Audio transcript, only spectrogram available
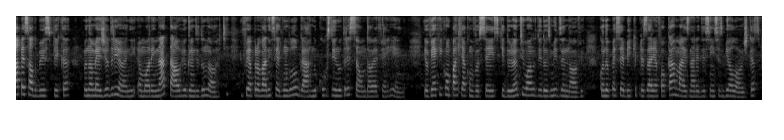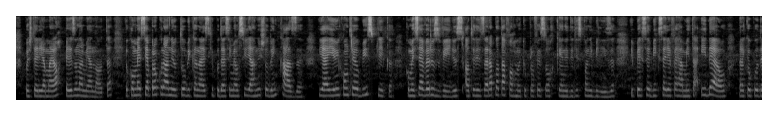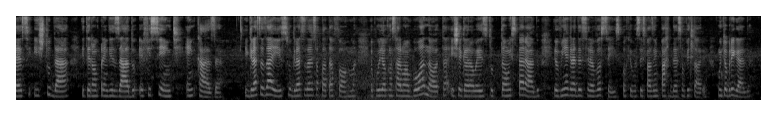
Olá, pessoal do Bioexplica. Meu nome é Gildriane, eu moro em Natal, Rio Grande do Norte, e fui aprovada em segundo lugar no curso de nutrição da UFRN. Eu vim aqui compartilhar com vocês que durante o ano de 2019, quando eu percebi que precisaria focar mais na área de ciências biológicas, pois teria maior peso na minha nota, eu comecei a procurar no YouTube canais que pudessem me auxiliar no estudo em casa. E aí eu encontrei o Bioexplica, comecei a ver os vídeos, a utilizar a plataforma que o professor Kennedy disponibiliza e percebi que seria a ferramenta ideal para que eu pudesse estudar e ter um aprendizado eficiente em casa. E graças a isso, graças a essa plataforma, eu pude alcançar uma boa nota e chegar ao êxito tão esperado. Eu vim agradecer a vocês, porque vocês fazem parte dessa vitória. Muito obrigada!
